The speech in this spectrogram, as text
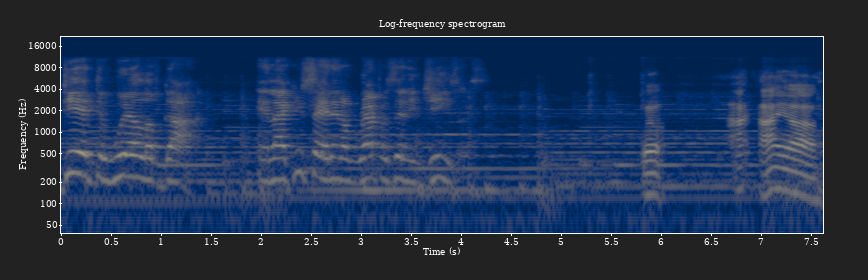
did the will of God. And like you said, ended up representing Jesus. Well, I I uh.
